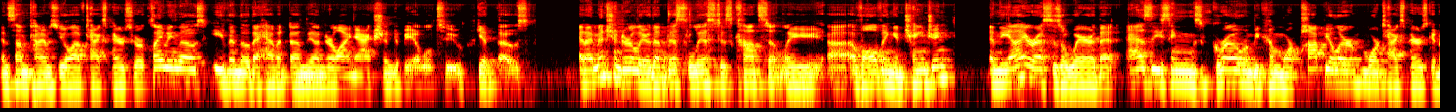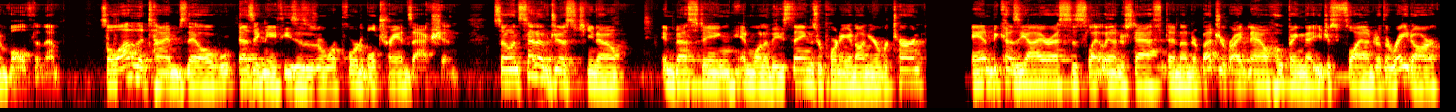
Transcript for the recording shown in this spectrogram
And sometimes you'll have taxpayers who are claiming those, even though they haven't done the underlying action to be able to get those. And I mentioned earlier that this list is constantly uh, evolving and changing. And the IRS is aware that as these things grow and become more popular, more taxpayers get involved in them. So a lot of the times they'll designate these as a reportable transaction. So instead of just, you know, investing in one of these things, reporting it on your return, and because the IRS is slightly understaffed and under budget right now, hoping that you just fly under the radar,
